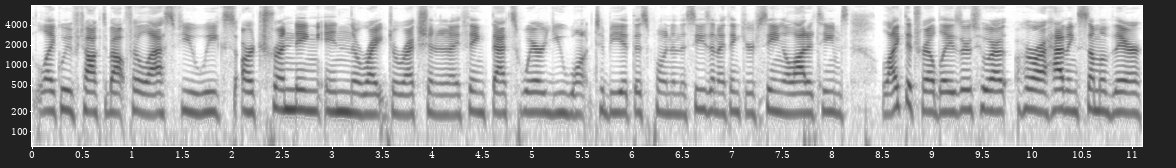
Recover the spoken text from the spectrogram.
like we've talked about for the last few weeks, are trending in the right direction. And I think that's where you want to be at this point in the season. I think you're seeing a lot of teams like the Trailblazers who are who are having some of their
